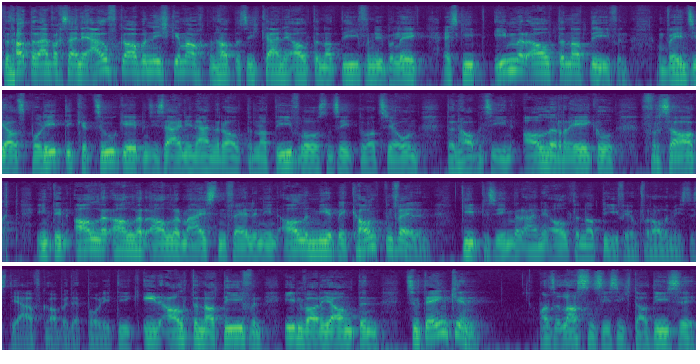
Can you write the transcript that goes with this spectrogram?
Dann hat er einfach seine Aufgaben nicht gemacht, dann hat er sich keine Alternativen überlegt. Es gibt immer Alternativen. Und wenn Sie als Politiker zugeben, Sie seien in einer alternativlosen Situation, dann haben Sie in aller Regel versagt in den aller, aller, allermeisten Fällen, in allen mir bekannten Fällen, gibt es immer eine Alternative. Und vor allem ist es die Aufgabe der Politik, in Alternativen, in Varianten zu denken. Also lassen Sie sich da diese,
